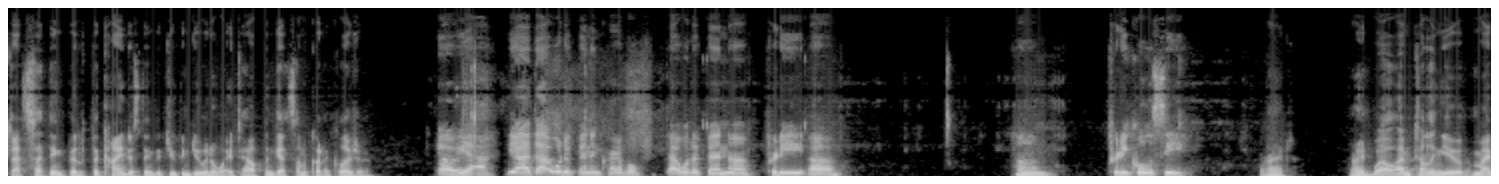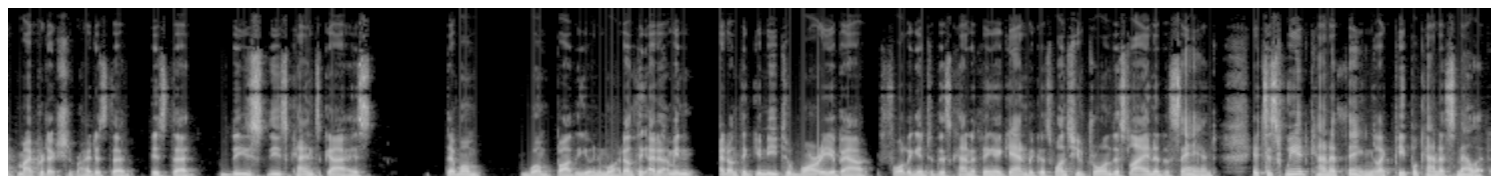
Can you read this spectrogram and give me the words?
that's I think the the kindest thing that you can do in a way to help them get some kind of closure. Oh yeah, yeah, that would have been incredible. That would have been uh, pretty uh, um, pretty cool to see. Right, right. Well, I'm telling you, my my prediction, right, is that is that these these kinds of guys that won't won't bother you anymore. I don't think I don't. I mean, I don't think you need to worry about falling into this kind of thing again because once you've drawn this line in the sand, it's this weird kind of thing. Like people kind of smell it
